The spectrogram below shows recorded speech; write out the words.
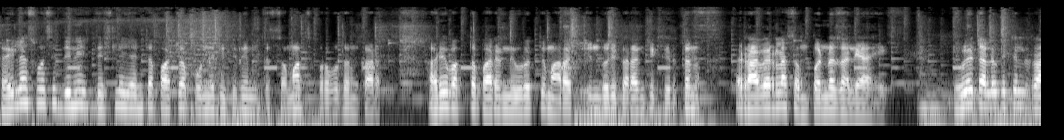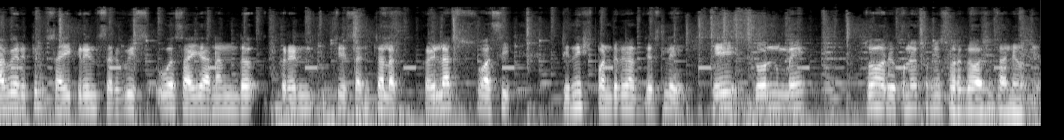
कैलासवासी दिनेश देसले यांच्या पाचव्या पुण्यतिथीनिमित्त समाज प्रबोधनकार हरिभक्त निवृत्ती महाराज इंदोरीकरांचे कीर्तन रावेरला संपन्न झाले आहे. धुळे तालुक्यातील रावेर येथील साई क्रेन सर्व्हिस व साई आनंद क्रेनचे संचालक कैलासवासी दिनेश पंढरीनाथ देसले हे दोन मे दोन हजार एकोणीस रोजी स्वर्गवासी झाले होते.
